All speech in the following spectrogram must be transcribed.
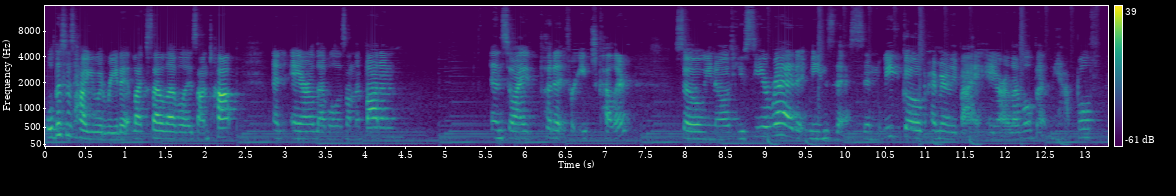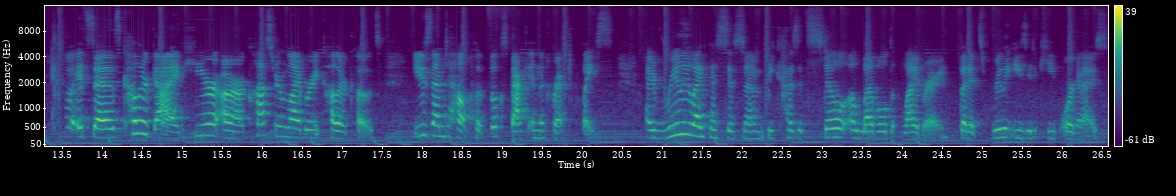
well, this is how you would read it. Lexile level is on top and AR level is on the bottom. And so I put it for each color. So, you know, if you see a red, it means this. And we go primarily by AR level, but we have both. So it says color guide. Here are our classroom library color codes. Use them to help put books back in the correct place. I really like this system because it's still a leveled library, but it's really easy to keep organized.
